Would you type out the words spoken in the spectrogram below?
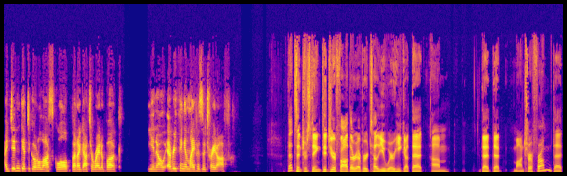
i didn't get to go to law school but i got to write a book. You know everything in life is a trade-off. That's interesting. Did your father ever tell you where he got that um that that mantra from that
